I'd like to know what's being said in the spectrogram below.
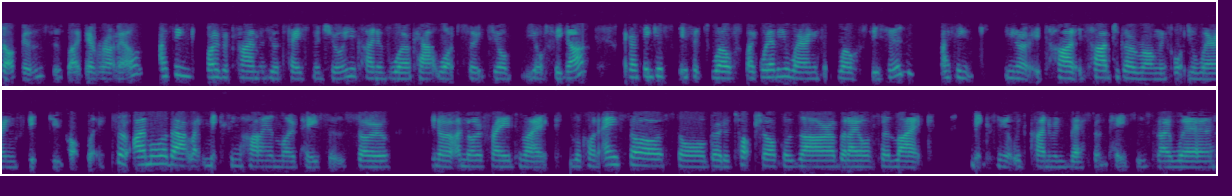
shockers, just like everyone else. I think over time, as your taste mature, you kind of work out what suits your your figure. Like I think if if it's well, like whatever you're wearing, if it's well fitted, I think you know it's hard it's hard to go wrong if what you're wearing fits you properly. So I'm all about like mixing high and low pieces. So you know I'm not afraid to like look on ASOS or go to Topshop or Zara, but I also like mixing it with kind of investment pieces that I wear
